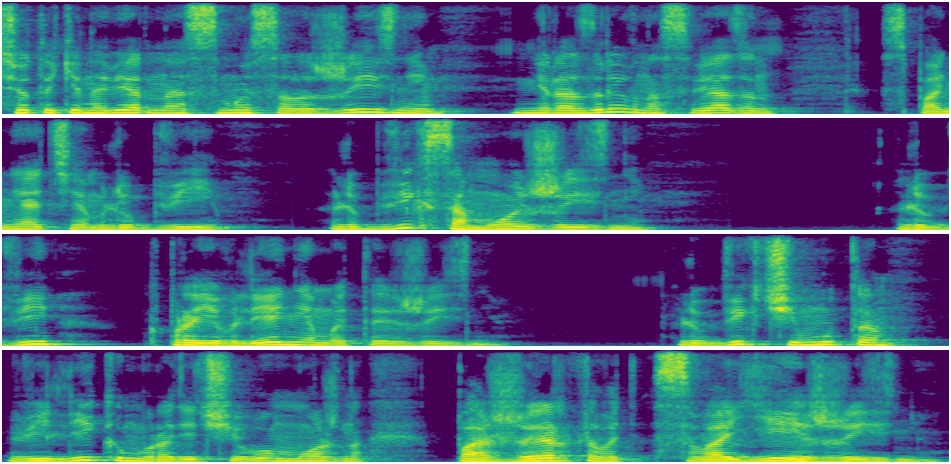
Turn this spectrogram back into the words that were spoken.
Все-таки, наверное, смысл жизни неразрывно связан с понятием любви. Любви к самой жизни. Любви к проявлениям этой жизни – любви к чему-то великому, ради чего можно пожертвовать своей жизнью.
